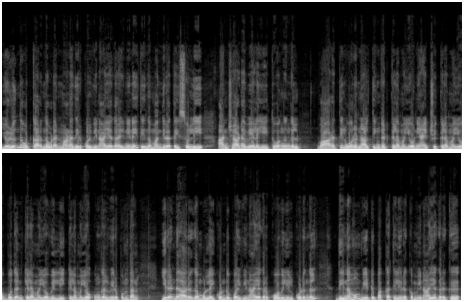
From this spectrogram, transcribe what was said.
எழுந்து உட்கார்ந்தவுடன் மனதிற்குள் விநாயகரை நினைத்து இந்த மந்திரத்தை சொல்லி அன்றாட வேலையை துவங்குங்கள். வாரத்தில் ஒரு நாள் திங்கட்கிழமையோ ஞாயிற்றுக்கிழமையோ புதன்கிழமையோ வெள்ளிக்கிழமையோ உங்கள் விருப்பம்தான். இரண்டு அருகம்புல்லை கொண்டு போய் விநாயகர் கோவிலில் கொடுங்கள். தினமும் வீட்டு பக்கத்தில் இருக்கும் விநாயகருக்கு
